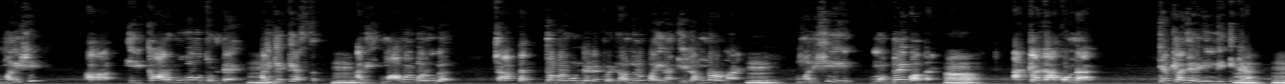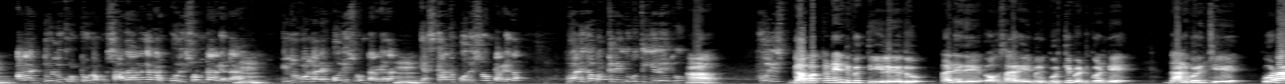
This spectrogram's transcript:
మనిషి ఆ ఈ కారు మూవ్ అవుతుంటే. పైకి ఎక్కేస్తారు అది మామూలు బరువు కాదు. చాలా పెద్ద బరువు ఉండేటటువంటి అందులో పైన వీళ్ళందరూ ఉన్నారు మనిషి ముద్దైపోతారు అట్లా కాకుండా ఎట్లా జరిగింది? అలా డొల్లుకుంటూ ఉన్నప్పుడు సాధారణంగా అక్కడ పోలీసులు ఉంటారు కదా? ఎదురుగుండానే పోలీసులు ఉంటారు కదా. ఎస్కాట్ పోలీసులు ఉంటారు కదా? వాళ్ళు కబక్కని ఎందుకు తీయలేదు? గబక్కన ఎందుకు తీయలేదు అనేది ఒకసారి మీరు గుర్తుపెట్టుకోండి. దాని గురించి కూడా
